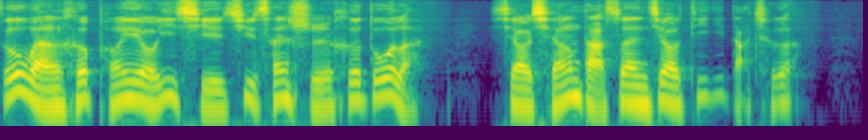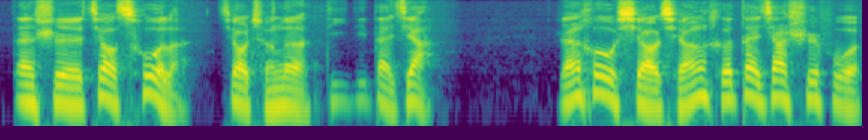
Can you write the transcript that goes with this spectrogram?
昨晚和朋友一起聚餐时喝多了，小强打算叫滴滴打车，但是叫错了，叫成了滴滴代驾。然后小强和代驾师傅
